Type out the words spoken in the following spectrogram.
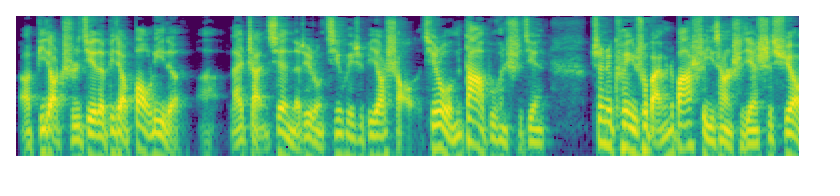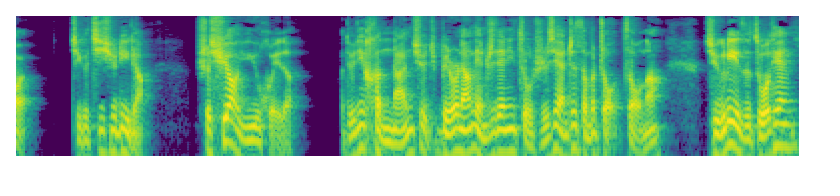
啊比较直接的、比较暴力的啊来展现的这种机会是比较少的。其实我们大部分时间，甚至可以说百分之八十以上时间是需要这个积蓄力量，是需要迂回的。就你很难去，就比如两点之间你走直线，这怎么走走呢？举个例子，昨天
